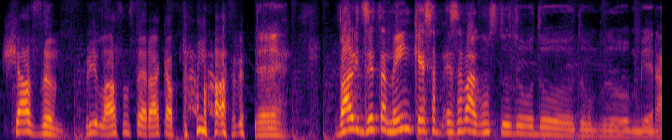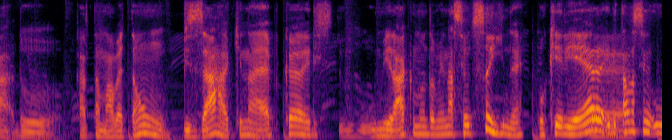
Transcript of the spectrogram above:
Shazam, Brie Larson será a Capitã Marvel. É. Vale dizer também que essa, essa bagunça do, do, do, do, do, Mira- do Capitão Marvel é tão bizarra que na época eles, o Miraculman também nasceu disso aí, né? Porque ele era. É. Ele tava sendo. O,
